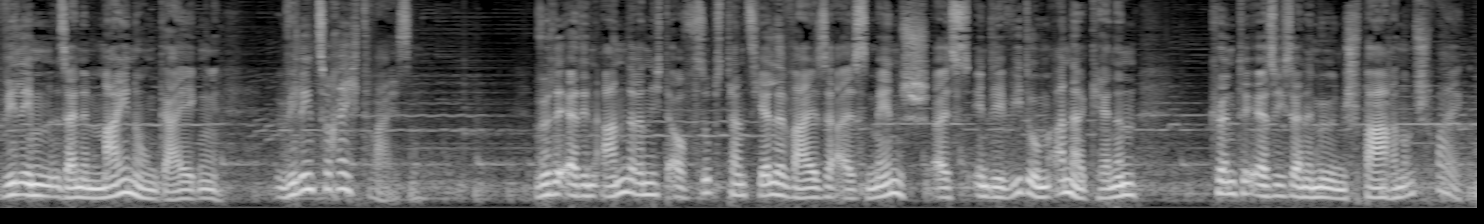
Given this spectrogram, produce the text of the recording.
will ihm seine Meinung geigen, will ihn zurechtweisen. Würde er den anderen nicht auf substanzielle Weise als Mensch, als Individuum anerkennen, könnte er sich seine Mühen sparen und schweigen.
